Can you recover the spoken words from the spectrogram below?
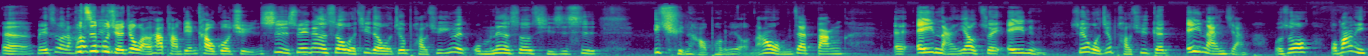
嗯，没错，然后不知不觉就往他旁边靠过去。是，所以那个时候我记得我就跑去，因为我们那个时候其实是一群好朋友，然后我们在帮诶 A 男要追 A 女，所以我就跑去跟 A 男讲，我说我帮你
